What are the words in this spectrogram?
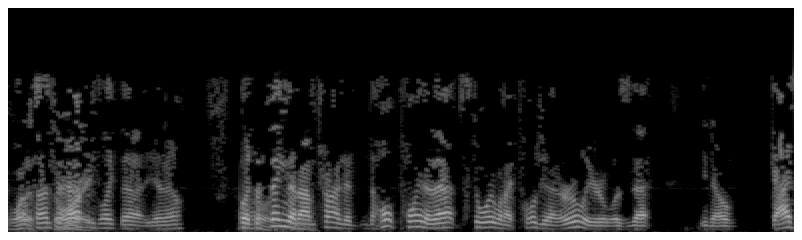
What sometimes it happens like that, you know. But the Holy thing that. I'm trying to, the whole point of that story when I told you that earlier was that, you know, guys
